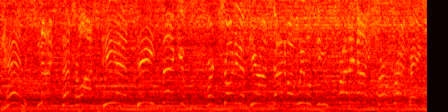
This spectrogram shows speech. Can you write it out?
10, 9 Central on TNT. Thank you for joining us here on Dynamite. We will see you Friday night for Rampage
